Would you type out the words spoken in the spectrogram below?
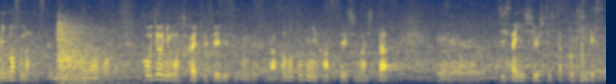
りますなんですけど、これあの工場に持ち帰って整備するんですがその時に発生しました、えー、実際に使用してきた部品です。へ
